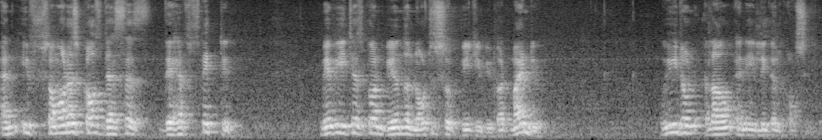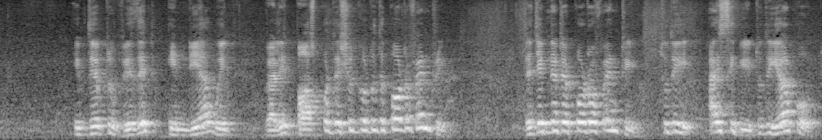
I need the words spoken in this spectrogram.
And if someone has crossed, that says they have sneaked in. Maybe it has gone beyond the notice of BGB, but mind you, we don't allow any illegal crossing. If they have to visit India with valid passport, they should go to the port of entry, designated port of entry, to the ICP, to the airport,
